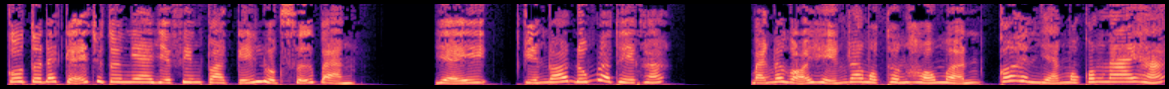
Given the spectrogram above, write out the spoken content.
Cô tôi đã kể cho tôi nghe về phiên tòa kỷ luật xử bạn. Vậy, chuyện đó đúng là thiệt hả? Bạn đã gọi hiện ra một thần hộ mệnh có hình dạng một con nai hả?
